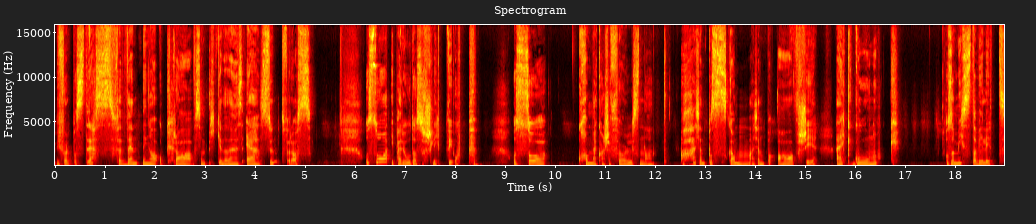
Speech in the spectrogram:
Vi føler på stress, forventninger og krav som ikke nødvendigvis er sunt for oss. Og så, i perioder, så slipper vi opp. Og så kommer kanskje følelsen at jeg kjenner på skam, jeg kjenner på avsky. Jeg er ikke god nok. Og så mister vi litt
